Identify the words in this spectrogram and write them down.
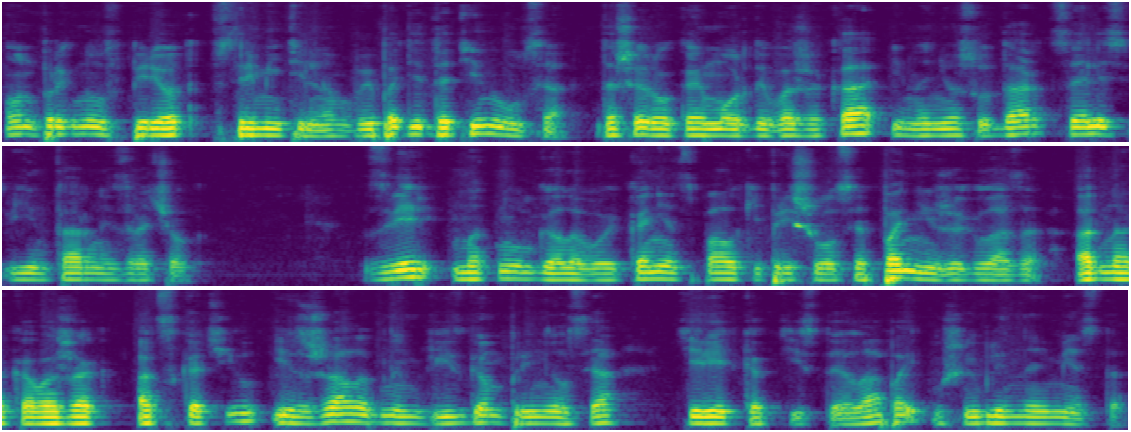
Он прыгнул вперед в стремительном выпаде, дотянулся до широкой морды вожака и нанес удар, целясь в янтарный зрачок. Зверь мотнул головой, конец палки пришелся пониже глаза, однако вожак отскочил и с жалобным визгом принялся тереть когтистой лапой ушибленное место.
